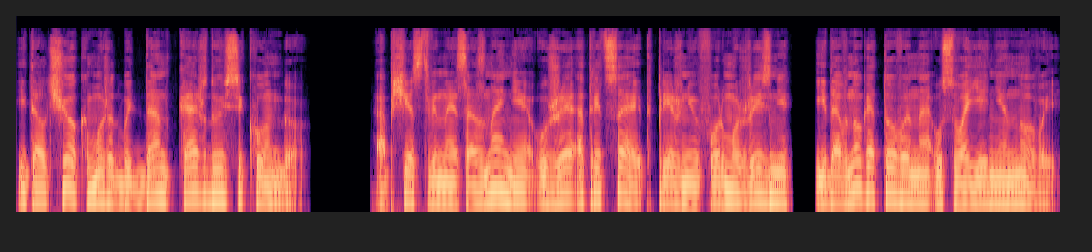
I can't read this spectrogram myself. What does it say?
И толчок может быть дан каждую секунду. Общественное сознание уже отрицает прежнюю форму жизни и давно готово на усвоение новой.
